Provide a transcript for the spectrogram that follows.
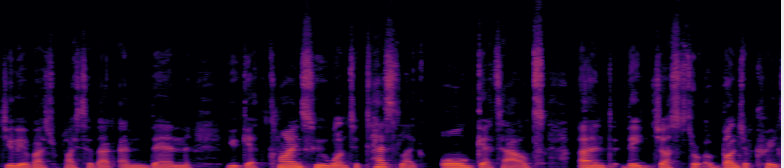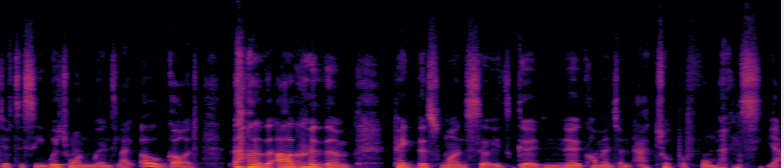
Julia Vyse replies to that. And then you get clients who want to test like all get out and they just throw a bunch of creative to see which one wins. Like, oh God, the algorithm picked this one, so it's good. No comment on actual performance. yeah.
